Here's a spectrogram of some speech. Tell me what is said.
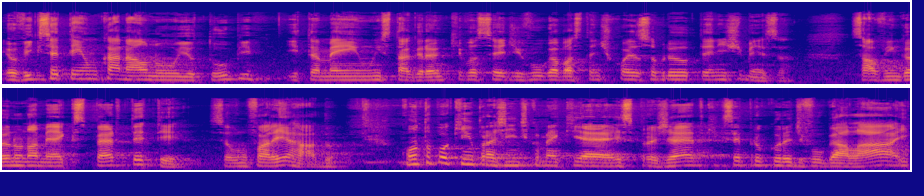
eu vi que você tem um canal no YouTube e também um Instagram que você divulga bastante coisa sobre o tênis de mesa. Salvo engano, o nome é Expert TT, se eu não falei errado. Conta um pouquinho pra gente como é que é esse projeto, o que você procura divulgar lá e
